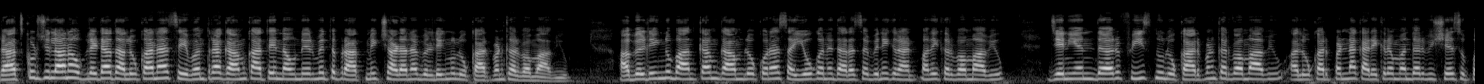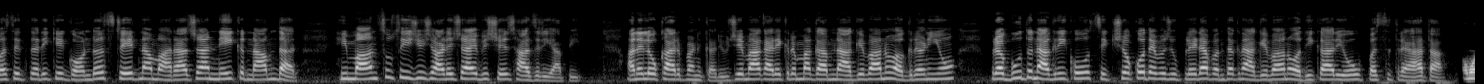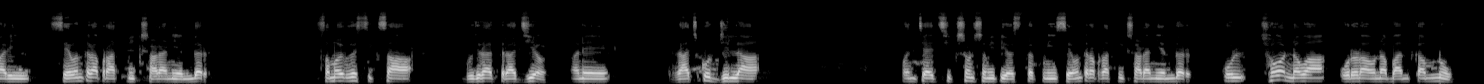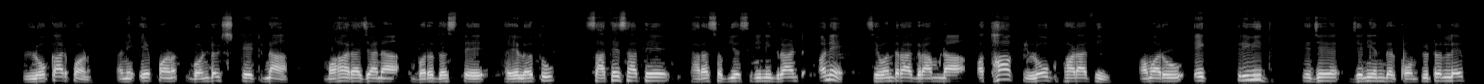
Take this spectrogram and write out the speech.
રાજકોટ જિલ્લાના ઉપલેટા તાલુકાના સેવંતરા ગામ ખાતે નવનિર્મિત પ્રાથમિક શાળાના બિલ્ડિંગનું લોકાર્પણ કરવામાં આવ્યું. આ બિલ્ડિંગનું બાંધકામ ગામ લોકોના સહયોગ અને ધારાસભ્યની ગ્રાન્ટમાંથી કરવામાં આવ્યું. જેની અંદર ફીસનું લોકાર્પણ કરવામાં આવ્યું. આ લોકાર્પણના કાર્યક્રમ અંદર વિશેષ ઉપસ્થિત તરીકે ગોંડલ સ્ટેટના મહારાજા નેક નામદાર હિમાંશુસિંહજી જાડેજાએ વિશેષ હાજરી આપી અને લોકાર્પણ કર્યું. જેમાં આ કાર્યક્રમમાં ગામના આગેવાનો, અગ્રણીઓ, પ્રબુદ્ધ નાગરિકો, શિક્ષકો તેમજ ઉપલેટા પંથકના આગેવાનો, અધિકારીઓ ઉપસ્થિત રહ્યા હતા. અમારી સેવંતરા પ્રાથમિક શાળાની અંદર સમગ્ર શિક્ષા ગુજરાત રાજ્ય અને રાજકોટ જિલ્લા પંચાયત શિક્ષણ સમિતિ હસ્તકની સેવંતરા પ્રાથમિક શાળાની અંદર કુલ છ નવા ઓરડાઓના બાંધકામનું લોકાર્પણ અને એ પણ ગોંડલ સ્ટેટના મહારાજાના વરદ હસ્તે થયેલ હતું. સાથે સાથે ધારાસભ્યશ્રીની ગ્રાન્ટ અને સેવંતરા ગ્રામના અથાક લોક અમારું એક ત્રિવિધ કે જે જેની અંદર કોમ્પ્યુટર લેબ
